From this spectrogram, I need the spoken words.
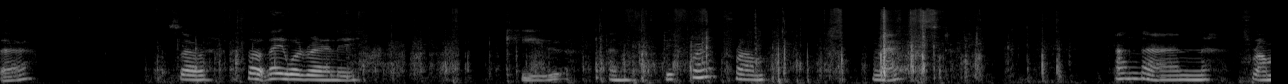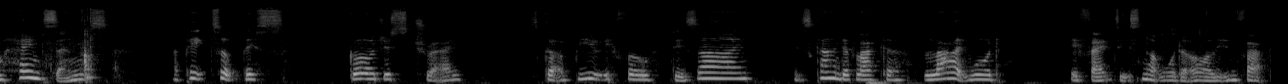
there. So I thought they were really cute and different from Next. And then from HomeSense, I picked up this gorgeous tray. It's got a beautiful design. It's kind of like a light wood effect. It's not wood at all. In fact,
